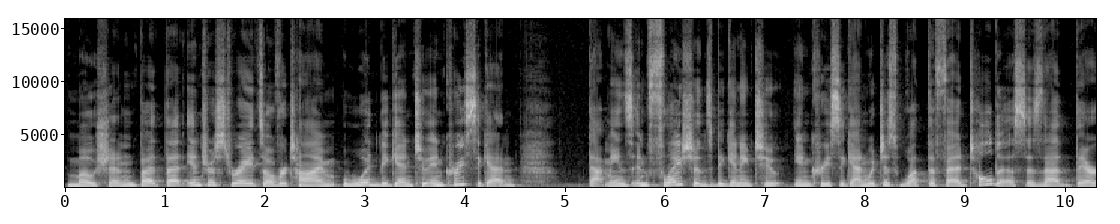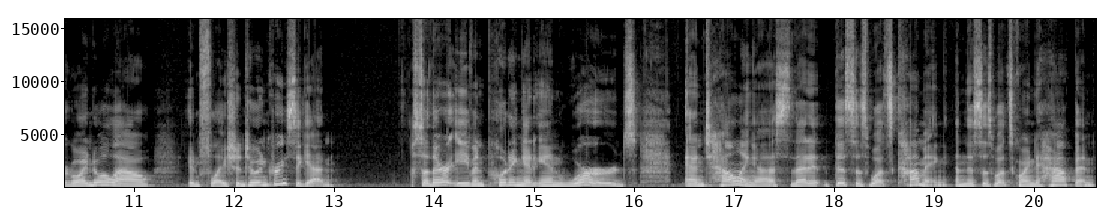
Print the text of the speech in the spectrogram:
motion, but that interest rates over time would begin to increase again. That means inflation's beginning to increase again, which is what the Fed told us is that they're going to allow inflation to increase again. So they're even putting it in words and telling us that it, this is what's coming and this is what's going to happen.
